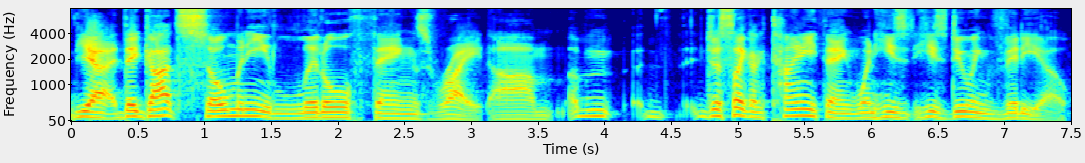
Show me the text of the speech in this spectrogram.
Yeah, they got so many little things right. Um, um just like a tiny thing when he's he's doing video.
